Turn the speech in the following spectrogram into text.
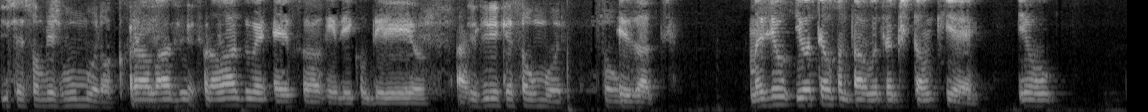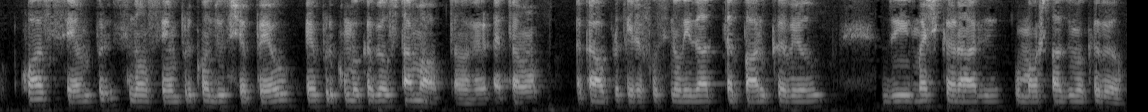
Isso é só mesmo humor, ó. Para o lado, para o lado é, é só ridículo, diria eu. Acho Eu diria que é só humor. Só humor. Exato. Mas eu, eu até levantava outra questão que é, eu quase sempre, se não sempre, quando uso chapéu, é porque o meu cabelo está mal, estão a ver? Então acaba por ter a funcionalidade de tapar o cabelo, de mascarar o mau estado do meu cabelo.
